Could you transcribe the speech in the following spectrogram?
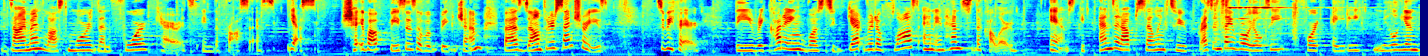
The diamond lost more than 4 carats in the process. Yes, shave off pieces of a big gem passed down through centuries. To be fair, the recutting was to get rid of flaws and enhance the color, and it ended up selling to present day royalty for $80 million.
